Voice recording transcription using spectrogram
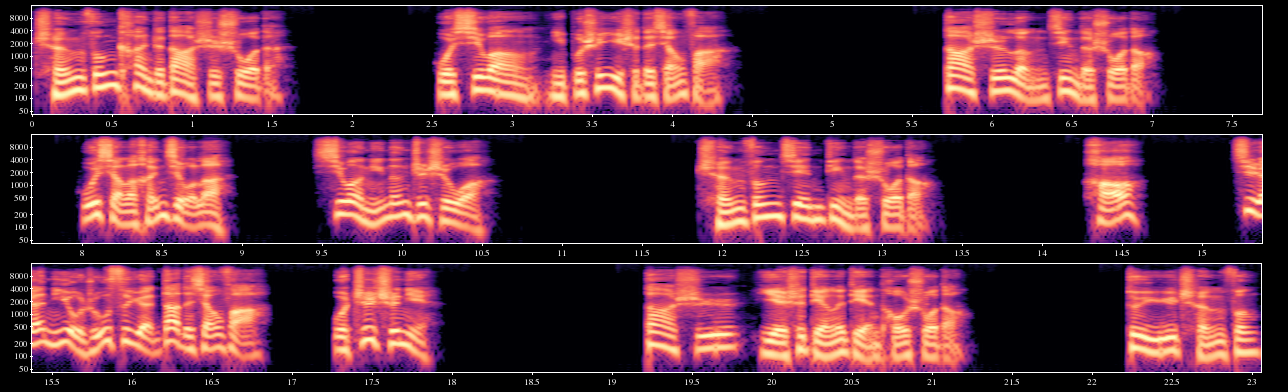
陈峰看着大师说的：“我希望你不是一时的想法。”大师冷静的说道：“我想了很久了，希望您能支持我。”陈峰坚定的说道：“好，既然你有如此远大的想法，我支持你。”大师也是点了点头，说道：“对于陈峰，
